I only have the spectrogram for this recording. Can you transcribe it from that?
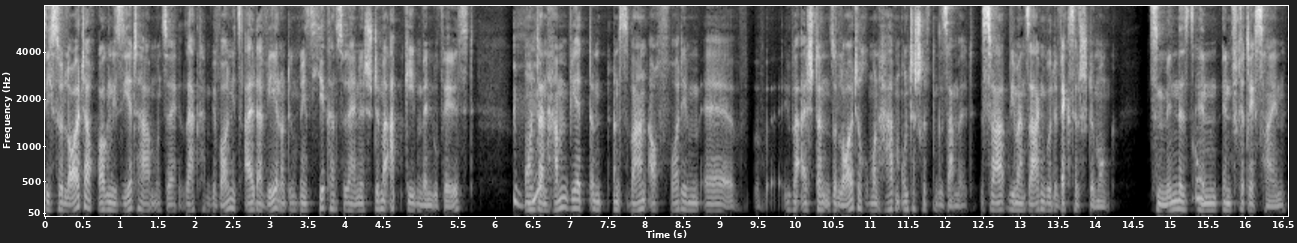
sich so Leute auch organisiert haben und so gesagt haben, wir wollen jetzt all da wählen und übrigens hier kannst du deine Stimme abgeben, wenn du willst. Mhm. Und dann haben wir, und, und es waren auch vor dem, äh, überall standen so Leute rum und haben Unterschriften gesammelt. Es war, wie man sagen würde, Wechselstimmung. Zumindest oh. in, in Friedrichshain.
